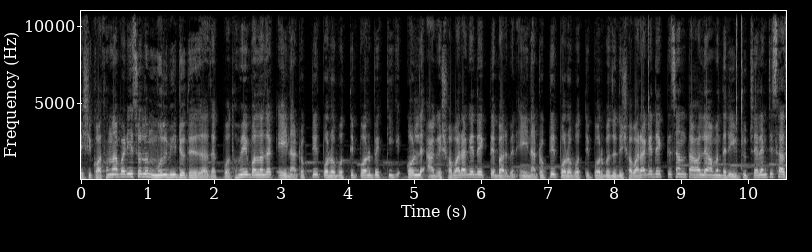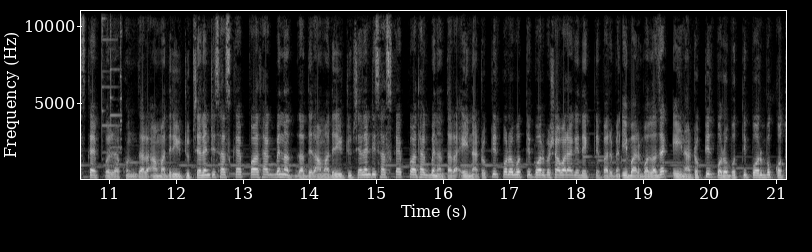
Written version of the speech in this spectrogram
বেশি কথা না বাড়িয়ে চলুন মূল ভিডিওতে যাওয়া যাক। প্রথমেই বলা যাক, এই নাটকটির পরবর্তী পর্বে কি করলে আগে সবার আগে দেখতে পারবেন? এই নাটকটির পরবর্তী পর্ব যদি সবার আগে দেখতে চান, তাহলে আমাদের ইউটিউব চ্যানেলটি সাবস্ক্রাইব করে রাখুন। যারা আমাদের ইউটিউব চ্যানেলটি সাবস্ক্রাইব করা থাকবে না, যাদের আমাদের ইউটিউব চ্যানেলটি সাবস্ক্রাইব করা থাকবে না, তারা এই নাটকটির পরবর্তী পর্ব সবার আগে দেখতে পারবেন। এবার বলা যাক, এই নাটকটির পরবর্তী পর্ব কত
